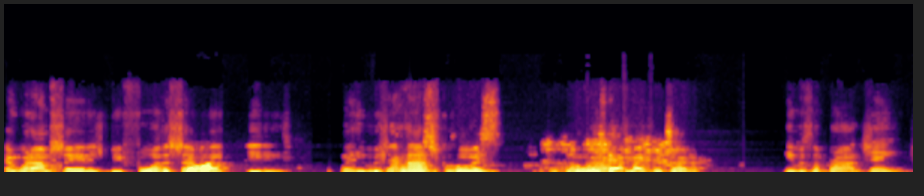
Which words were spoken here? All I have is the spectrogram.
And what I'm saying is before the So uh, 70s, 80s, when he was in who high was, school, who was he who was that Michael Jordan? He was LeBron James.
